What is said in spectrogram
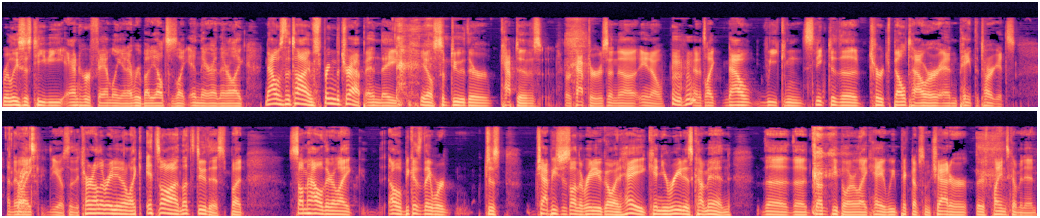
releases TV and her family and everybody else is like in there and they're like, now's the time, spring the trap, and they you know subdue their captives or captors and uh you know and it's like now we can sneak to the church bell tower and paint the targets and they're Right. like you know so they turn on the radio and they're like it's on, let's do this, but somehow they're like oh because they were just Chappie's just on the radio going, "Hey, can you read has come in?" The the drug people are like, "Hey, we picked up some chatter. There's planes coming in."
